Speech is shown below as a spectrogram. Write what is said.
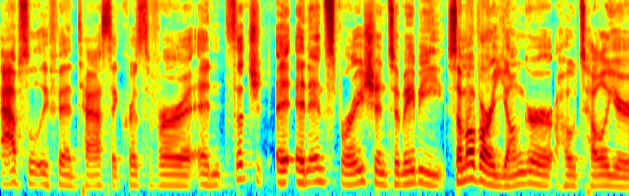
absolutely fantastic, Christopher, and such an inspiration to maybe some of our younger hoteliers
